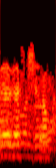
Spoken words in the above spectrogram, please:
సంసార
